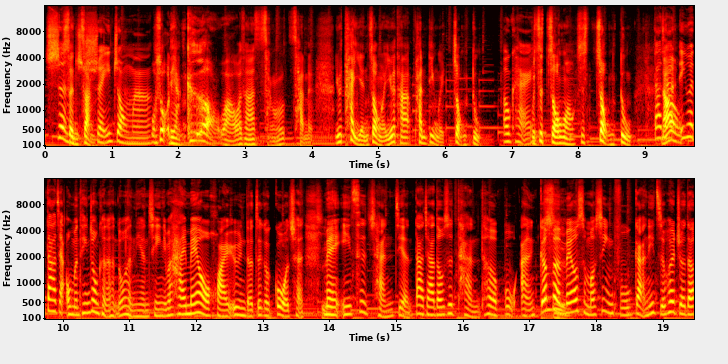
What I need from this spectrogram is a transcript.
肾肾脏水肿吗？我说两颗哦，哇，我想他惨都惨了，因为太严重了，因为他判定为重度，OK，不是中哦，是重度。大家因为大家我们听众可能很多很年轻，你们还没有怀孕的这个过程，每一次产检大家都是忐忑不安，根本没有什么幸福感，你只会觉得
